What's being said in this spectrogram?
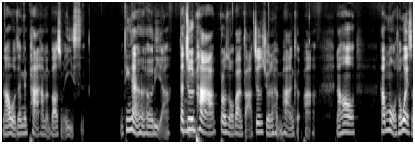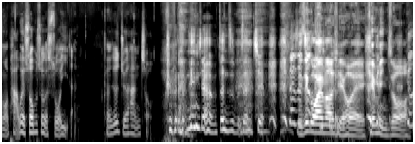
然后我在那边怕他们，不知道什么意思。你听起来很合理啊。但就是怕，不知道什么办法，就是觉得很怕，很可怕。然后他问我说：“为什么怕？”我也说不出个所以然，可能就是觉得他很丑，听起来很政治不正确。但是你这个外貌协会天秤座，可是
